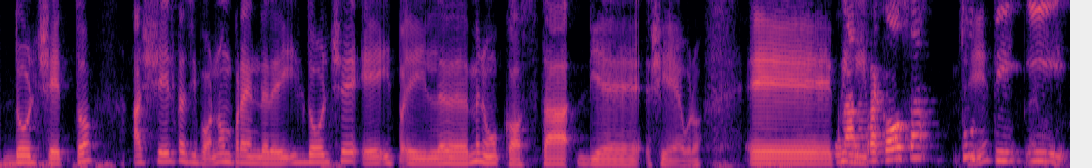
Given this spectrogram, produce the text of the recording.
dolcetto. A scelta si può non prendere il dolce e il, il menù costa 10 euro. E quindi... Un'altra cosa, tutti sì? i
